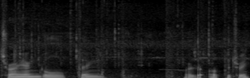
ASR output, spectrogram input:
triangle thing? Or is it up the tree?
